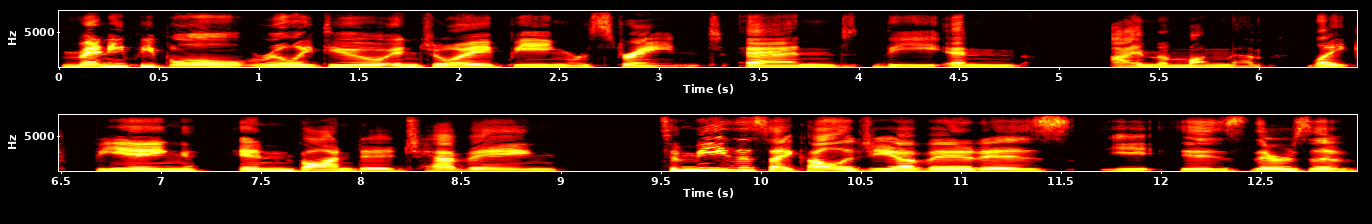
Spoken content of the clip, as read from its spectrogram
many people really do enjoy being restrained and the and i'm among them like being in bondage having to me the psychology of it is is there's a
